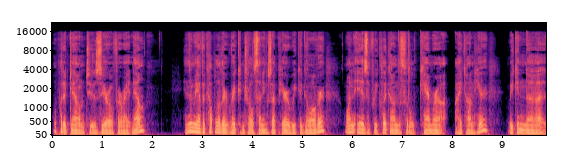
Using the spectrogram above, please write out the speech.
We'll put it down to zero for right now. And then we have a couple other rig control settings up here we could go over. One is if we click on this little camera icon here, we can uh,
